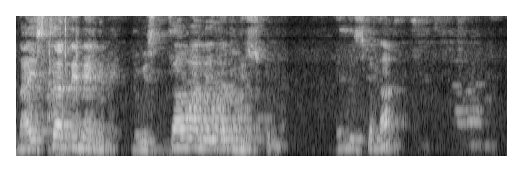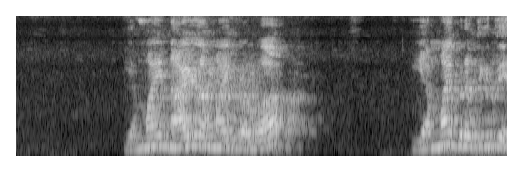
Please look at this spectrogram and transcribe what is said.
నా ఇష్టాన్ని నేను నువ్వు ఇస్తావా లేదని తీసుకున్నా. ఏం తీసుకున్నా? అమ్మాయి నాయుళ్ళ అమ్మాయి ప్రభా. ఈ అమ్మాయి బ్రతికితే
